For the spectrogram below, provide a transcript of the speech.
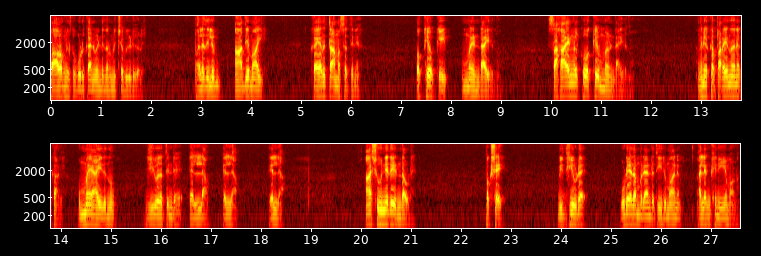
പാവങ്ങൾക്ക് കൊടുക്കാൻ വേണ്ടി നിർമ്മിച്ച വീടുകളിൽ. പലതിലും ആദ്യമായി കയറി താമസത്തിന് ഒക്കെ ഒക്കെയും ഉമ്മയുണ്ടായിരുന്നു. സഹായങ്ങൾക്കും ഒക്കെ ഉമ്മയുണ്ടായിരുന്നു. അങ്ങനെയൊക്കെ പറയുന്നതിനേക്കാൾ ഉമ്മയായിരുന്നു ജീവിതത്തിന്റെ എല്ലാം എല്ലാം എല്ലാം. ആ ശൂന്യതയുണ്ട് അവിടെ പക്ഷേ വിധിയുടെ ഉടേതമ്പുരാന്റെ തീരുമാനം അലംഘനീയമാണ്.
